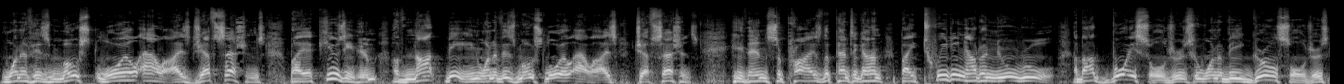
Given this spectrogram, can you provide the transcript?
one of his most loyal allies, Jeff Sessions, by accusing him of not being one of his most loyal allies, Jeff Sessions. He then surprised the Pentagon by tweeting out a new rule about boy soldiers who want to be girl soldiers,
